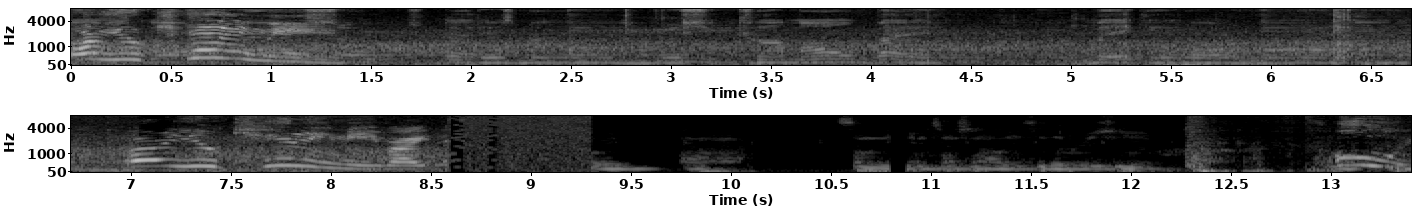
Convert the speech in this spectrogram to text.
Are you kidding me? Are you kidding me right now? uh, some of the intentionality to the regime. Holy!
